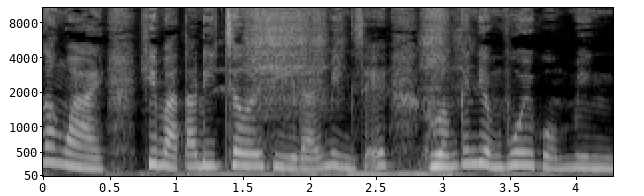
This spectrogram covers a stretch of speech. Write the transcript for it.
ra ngoài. Khi mà tao đi chơi thì đấy mình sẽ hướng cái niềm vui của mình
